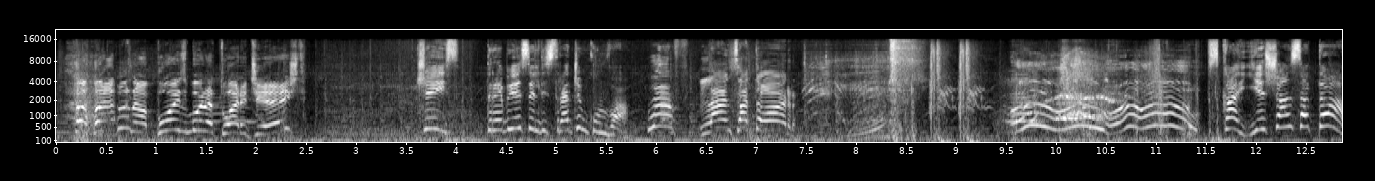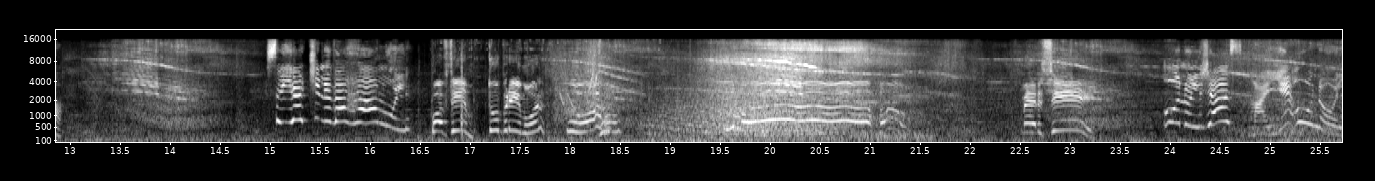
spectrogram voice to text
Înapoi, zburătoare ce ești? Chase, trebuie să-l distragem cumva. Lansator! Sky, e șansa ta! Să ia cineva hamul! Poftim, tu primul! Mersi! Unul jos, mai e unul!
